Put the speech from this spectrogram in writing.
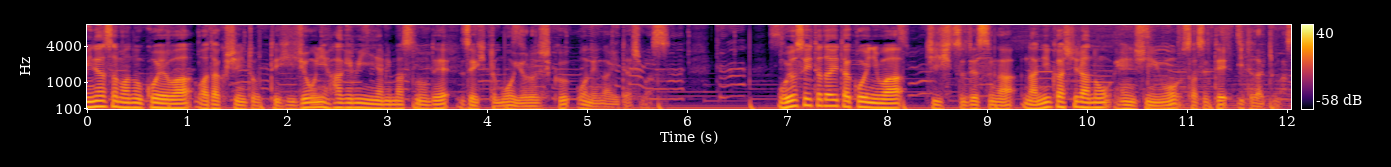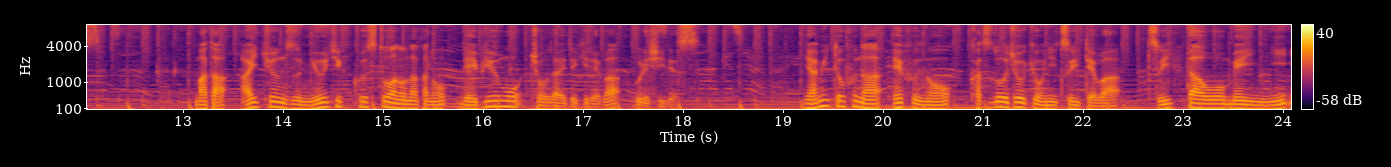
皆様の声は私にとって非常に励みになりますので、ぜひともよろしくお願いいたします。お寄せいただいた声には、実質ですが何かしらの返信をさせていただきます。また、iTunes Music Store の中のレビューも頂戴できれば嬉しいです。闇と船 F の活動状況については、Twitter をメインに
